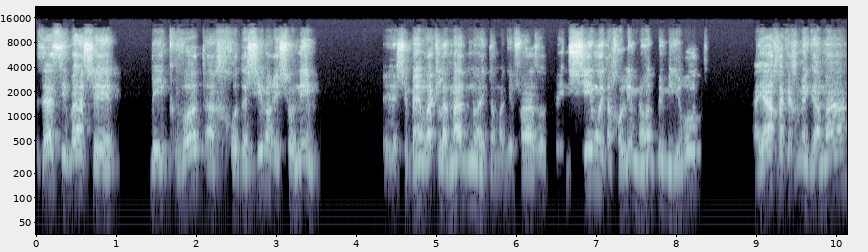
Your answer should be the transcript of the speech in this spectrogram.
זו הסיבה שבעקבות החודשים הראשונים, אה, שבהם רק למדנו את המגפה הזאת, והנשימו את החולים מאוד במהירות, היה אחר כך מגמה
